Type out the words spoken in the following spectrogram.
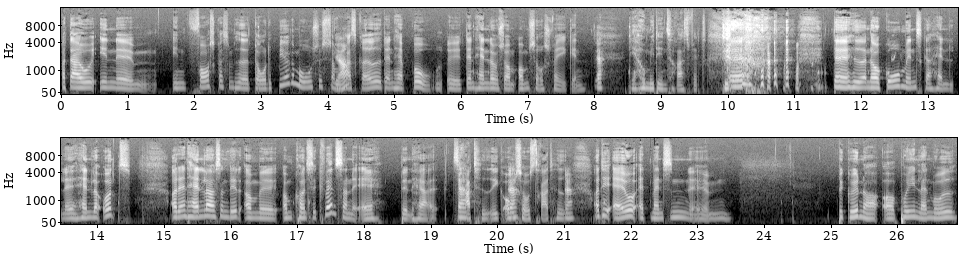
Og der er jo en, øh, en forsker, som hedder Dorte Birkemose, som Ja. har skrevet den her bog. Øh, den handler jo så om omsorgsfag igen. Ja. Det er jo mit interessefelt. Øh, der hedder Når gode mennesker handler, handler ondt. Og den handler sådan lidt om, øh, om konsekvenserne af den her træthed, ikke? Ja. Omsorgstræthed. Ja. Og det er jo, at man sådan øh, begynder at på en eller anden måde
